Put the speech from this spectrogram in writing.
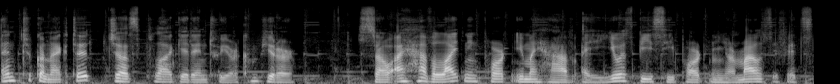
And to connect it just plug it into your computer. So I have a lightning port. You may have a USB-C port in your mouse if it's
